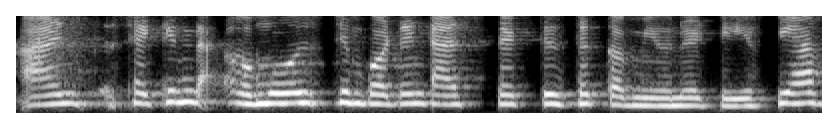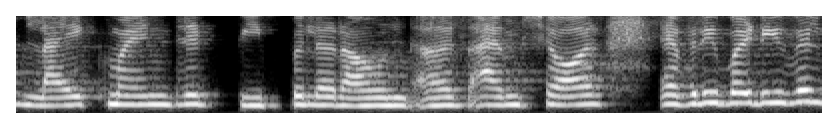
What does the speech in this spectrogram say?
And second uh, most important aspect is the community. If we have like-minded people around us i'm sure everybody will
